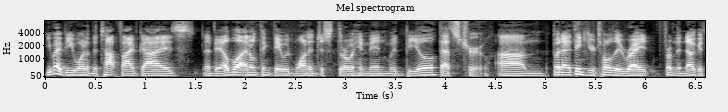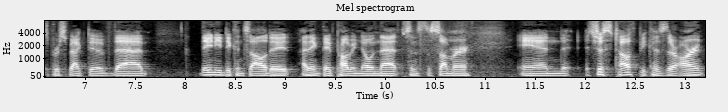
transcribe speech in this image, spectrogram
he might be one of the top five guys available. I don't think they would want to just throw him in with Beal. That's true. Um, but I think you're totally right from the Nuggets' perspective that they need to consolidate. I think they've probably known that since the summer, and it's just tough because there aren't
